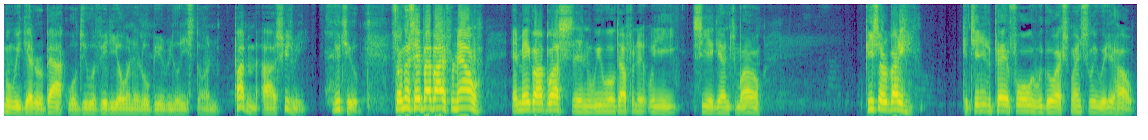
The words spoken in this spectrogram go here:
when we get her back, we'll do a video and it'll be released on Pod, uh, excuse me, YouTube. So I'm going to say bye bye for now, and may God bless, and we will definitely see you again tomorrow. Peace, everybody. Continue to pay it forward. We go exponentially with your help.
